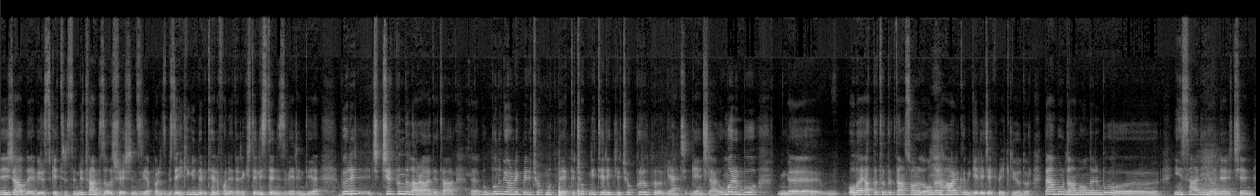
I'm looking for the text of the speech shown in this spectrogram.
Necla ablaya virüs getirsin. Lütfen biz alışverişinizi yaparız. Bize iki günde bir telefon ederek işte listenizi verin diye. Böyle çırpındılar adeta. Bu- Bunu görmek beni çok mutlu etti. Çok nitelikli, çok pırıl pırıl genç gençler. Umarım bu e, olay atlatıldıktan sonra da onları harika bir gelecek bekliyordur. Ben buradan onların bu e, insani yönler için,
